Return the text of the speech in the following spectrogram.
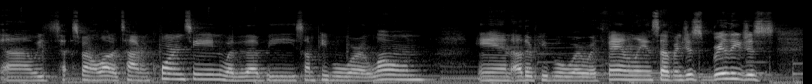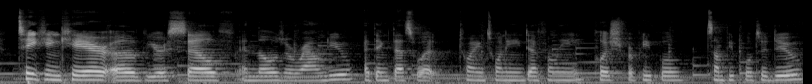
Uh, we t- spent a lot of time in quarantine whether that be some people were alone and other people were with family and stuff and just really just taking care of yourself and those around you. I think that's what 2020 definitely pushed for people some people to do.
